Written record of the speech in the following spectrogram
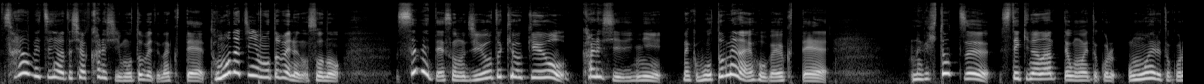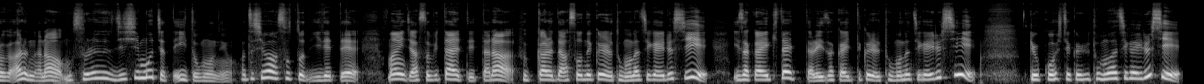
それを別に私は彼氏に求めてなくて友達に求めるのその全てその需要と供給を彼氏になんか求めない方がよくてなんか一つ素敵だなって思えところ思えるところがあるならもうそれで自信持っちゃっていいと思うのよ。私は外で入れて毎日遊びたいって言ったらフッカルで遊んでくれる友達がいるし居酒屋行きたいって言ったら居酒屋行ってくれる友達がいるし旅行してくれる友達がいるし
